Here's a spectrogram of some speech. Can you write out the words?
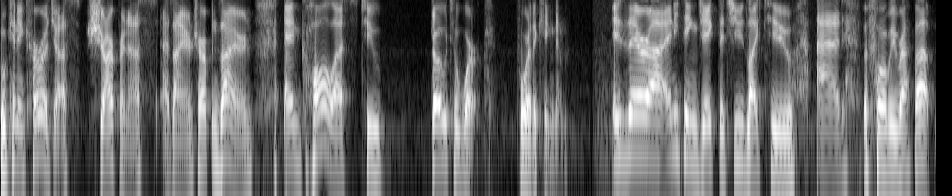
who can encourage us, sharpen us as iron sharpens iron, and call us to go to work for the kingdom. Is there uh, anything, Jake, that you'd like to add before we wrap up?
